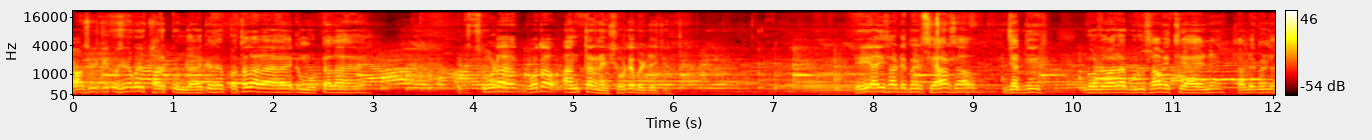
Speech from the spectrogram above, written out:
ਆਪਸ ਵਿੱਚ ਕੁਛ ਨਾ ਕੋਈ ਫ਼ਰਕ ਹੁੰਦਾ ਹੈ, ਕਿਸੇ ਪਤਲਾ ਲਾਇਆ ਹੈ ਇੱਕ ਮੋਟਾ ਲਾਇਆ ਹੈ ਇੱਕ ਥੋੜਾ ਬਹੁਤਾ ਅੰਤਰ ਨੇ, ਛੋਟੇ ਵੱਡੇ 'ਚ। ਇਹ ਆਈ ਸਾਡੇ ਪਿੰਡ ਸਿਆਰ ਸਾਹਿਬ, ਜੱਦੀ ਗੁਰਦੁਆਰਾ ਗੁਰੂ ਸਾਹਿਬ ਇੱਥੇ ਆਏ ਨੇ। ਸਾਡੇ ਪਿੰਡ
